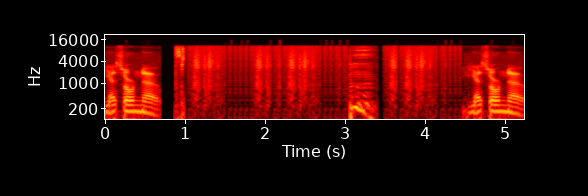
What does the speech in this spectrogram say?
Yes or no? Yes or no?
